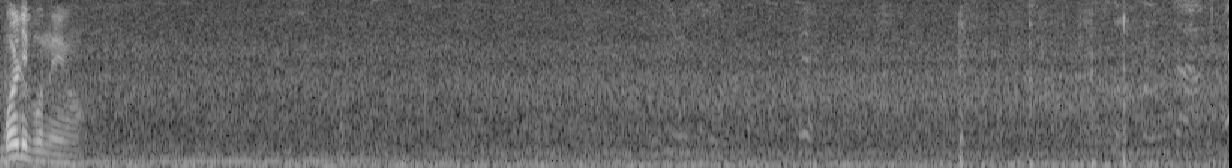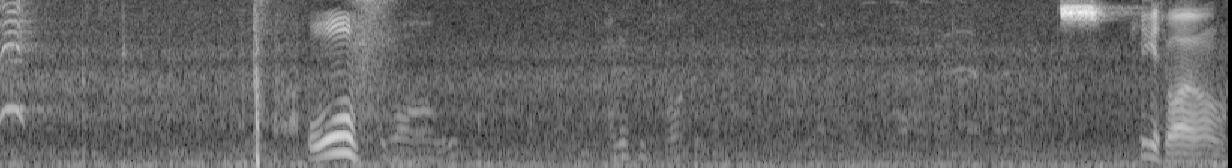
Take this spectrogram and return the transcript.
멀리 보네요. 오. 킥이 좋아요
